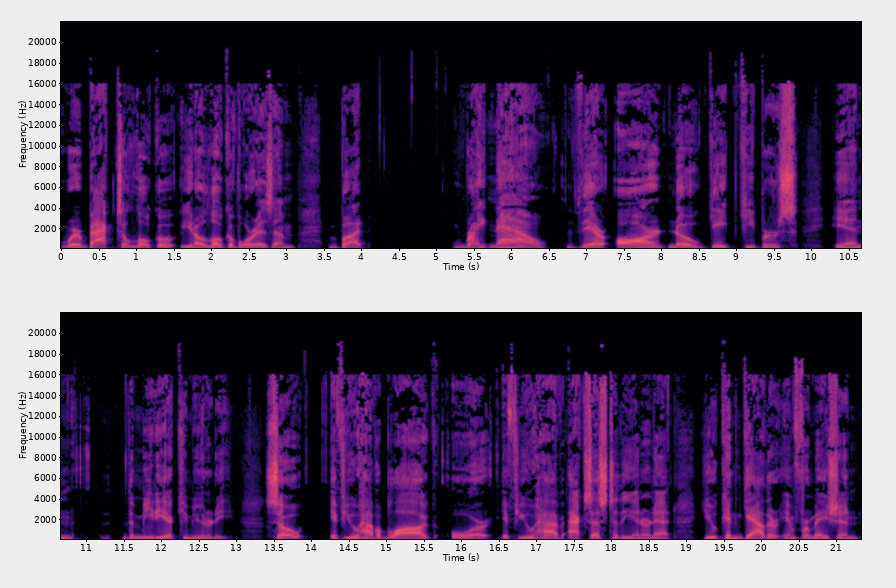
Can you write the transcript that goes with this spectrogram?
we're back to local, you know, locavorism, but right now there are no gatekeepers in the media community. So if you have a blog or if you have access to the internet, you can gather information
